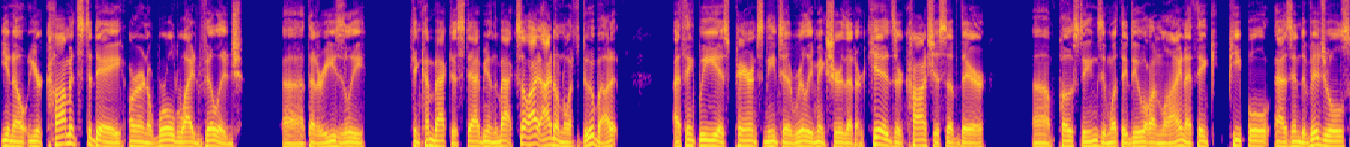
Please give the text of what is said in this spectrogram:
You know, your comments today are in a worldwide village uh, that are easily can come back to stab you in the back. So I, I don't know what to do about it. I think we as parents need to really make sure that our kids are conscious of their uh, postings and what they do online. I think people as individuals,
